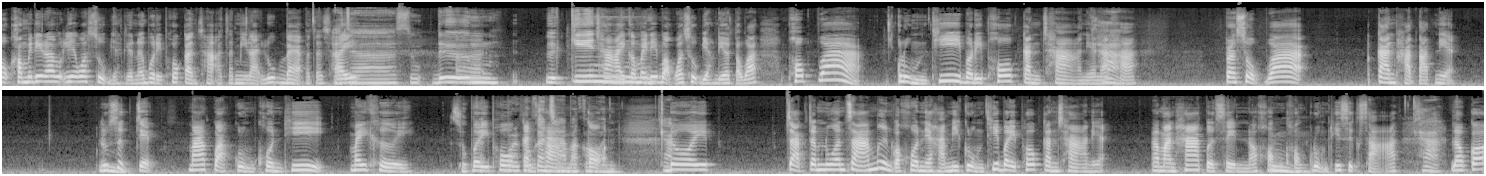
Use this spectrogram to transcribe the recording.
คเขาไม่ได้เรียกว่าสูบอย่างเดียวนะบริโภคกัญชาอาจจะมีหลายรูปแบบอาจจะอาใช้จจะสูบดื่มเอ่อหรือกินใช่ก็ไม่ได้บอกว่าสูบอย่างเดียวแต่ว่า พบว่ากลุ่มที่บริโภคกัญชาเนี่ยนะคะค่ะประสบว่าการผ่าตัดเนี่ย รู้สึกเจ็บมากกว่ากลุ่มคนที่ไม่เคยสูบบริโภคกัญชามาก่อนค่ะโดย จากจำนวนสามหมื่นกว่าคนเนี่ยค่ะมีกลุ่มที่บริโภคกัญชาเนี่ยประมาณห้าเปอร์เซ็นต์เนาะของอืมของกลุ่มที่ศึกษาค่ะแล้วก็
